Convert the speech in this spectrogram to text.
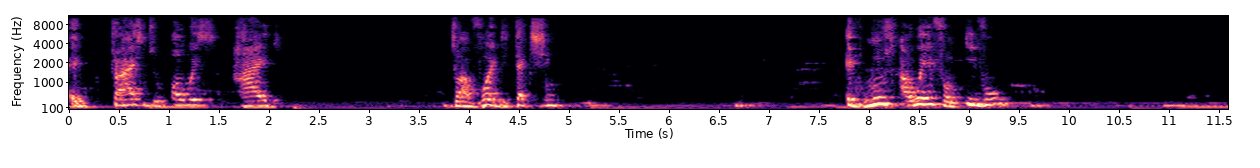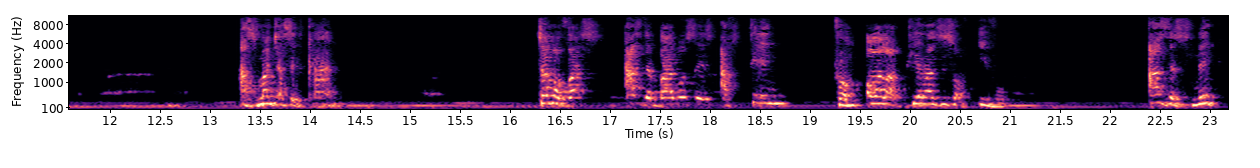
It tries to always hide to avoid detection. It moves away from evil as much as it can. Some of us, as the Bible says, abstain from all appearances of evil. As the snake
